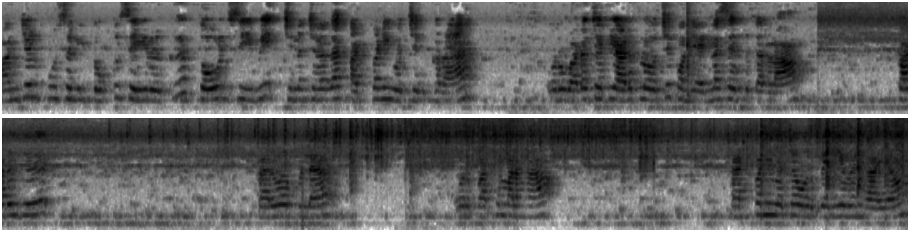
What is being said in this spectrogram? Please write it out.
மஞ்சள் பூசணி தொக்கு செய்கிறதுக்கு தோல் சீவி சின்ன சின்னதாக கட் பண்ணி வச்சுருக்கிறேன். ஒரு வடைச்சட்டி அடுப்பில் வச்சு கொஞ்சம் எண்ணெய் சேர்த்து தரலாம். கடுகு கருவேப்பிலை ஒரு பச்சை மிளகாய் கட் பண்ணி வச்ச ஒரு பெரிய வெங்காயம்.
